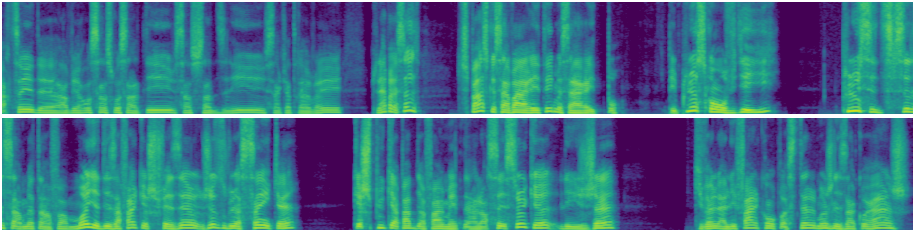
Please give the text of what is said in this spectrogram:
partir d'environ 160 livres, 170 livres, 180. Puis là, après ça, tu penses que ça va arrêter, mais ça n'arrête pas. Puis plus qu'on vieillit, plus c'est difficile de s'en remettre en forme. Moi, il y a des affaires que je faisais juste il y a 5 ans que je suis plus capable de faire maintenant. Alors, c'est sûr que les gens qui veulent aller faire Compostelle, moi, je les encourage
